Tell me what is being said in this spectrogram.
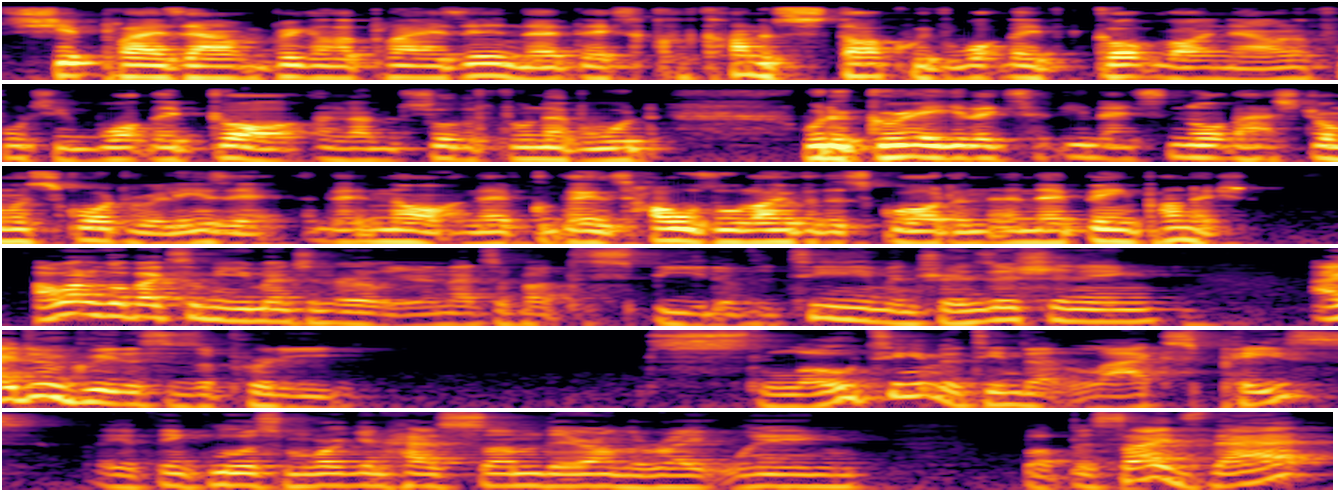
ship players out and bring other players in. They're, they're kind of stuck with what they've got right now, and unfortunately, what they've got, and I'm sure that Phil Neville would would agree. They, you know, it's not that strong a squad, really, is it? They're not, and they've got there's holes all over the squad, and, and they're being punished. I want to go back to something you mentioned earlier, and that's about the speed of the team and transitioning. I do agree this is a pretty slow team, a team that lacks pace. I think Lewis Morgan has some there on the right wing, but besides that,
